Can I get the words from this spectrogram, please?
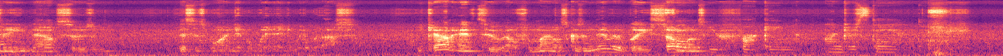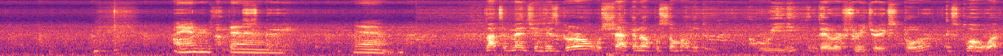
See now, Susan, this is why I never went anywhere with us. You can't have two alpha males because inevitably someone's. Say you fucking understand. I understand. Yeah. Not to mention, his girl was shacking up with some other dude. Oui, they were free to explore. Explore what?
